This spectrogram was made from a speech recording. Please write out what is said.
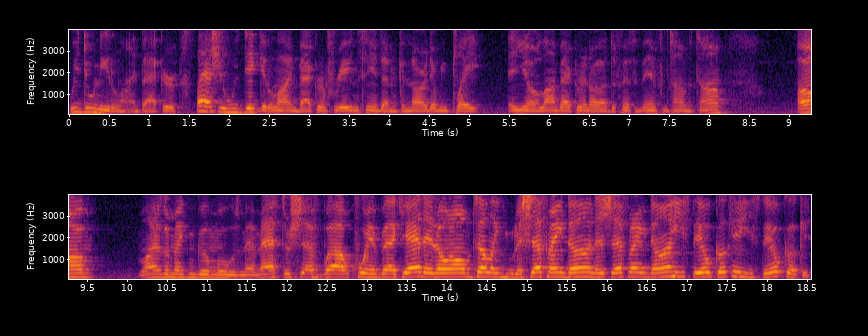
We do need a linebacker. Last year we did get a linebacker in free agency and Devin Kennard that we played, and you know, linebacker and uh, defensive end from time to time. Um, Lions are making good moves, man. Master Chef Bob Quinn back at it. I'm telling you, the chef ain't done. The chef ain't done. He's still cooking. He's still cooking.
